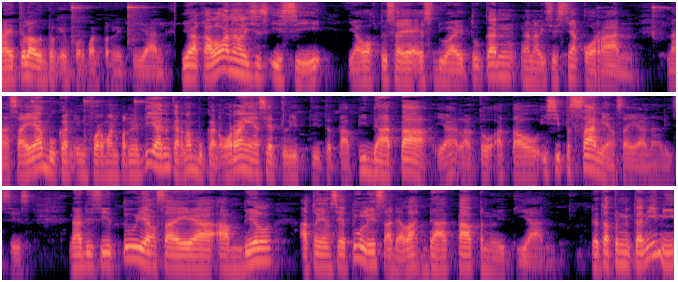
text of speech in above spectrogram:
Nah, itulah untuk informan penelitian. Ya, kalau analisis isi, ya waktu saya S2 itu kan analisisnya koran. Nah, saya bukan informan penelitian karena bukan orang yang saya teliti, tetapi data ya atau atau isi pesan yang saya analisis. Nah, di situ yang saya ambil atau yang saya tulis adalah data penelitian. Data penelitian ini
